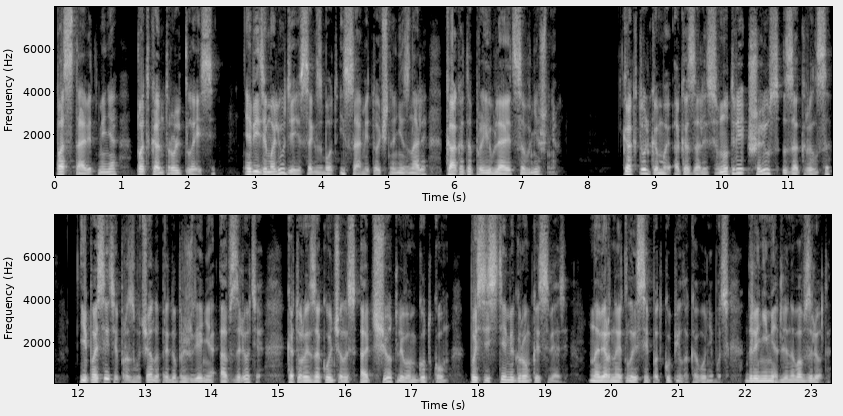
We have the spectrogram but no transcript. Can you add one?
поставит меня под контроль Тлейси. Видимо, люди и сексбот и сами точно не знали, как это проявляется внешне. Как только мы оказались внутри, шлюз закрылся, и по сети прозвучало предупреждение о взлете, которое закончилось отчетливым гудком по системе громкой связи. Наверное, Тлесси подкупила кого-нибудь для немедленного взлета,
